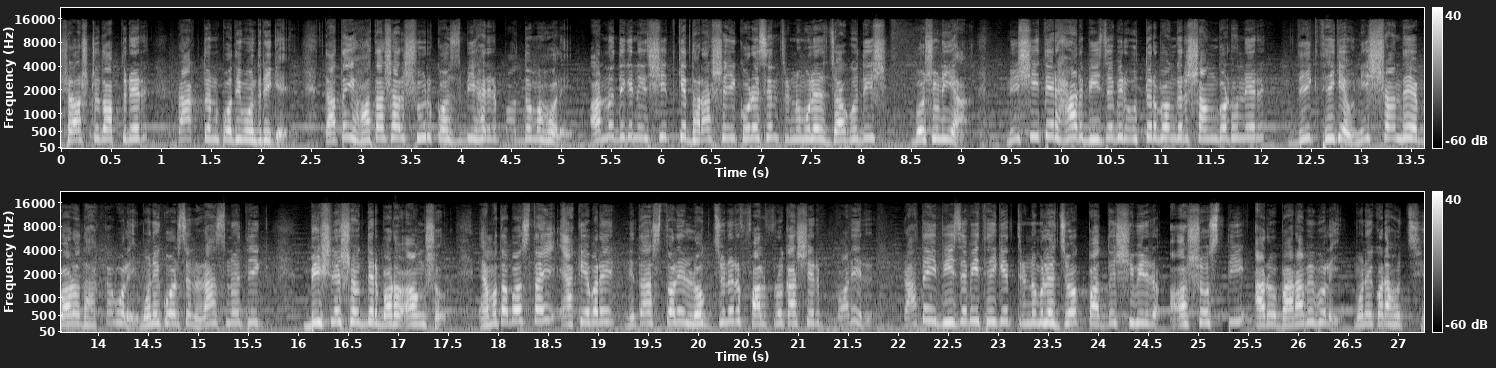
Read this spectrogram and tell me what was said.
স্বরাষ্ট্র দপ্তরের প্রাক্তন প্রতিমন্ত্রীকে। তাতেই হতাশার সুর কোচবিহারের পদ্মমহলে। অন্যদিকে নিশীথকে ধরাশায়ী করেছেন তৃণমূলের জগদীশ বসুনিয়া। নিশীথের হার বিজেপির উত্তরবঙ্গের সংগঠনের দিক থেকেও নিঃসন্দেহে বড় ধাক্কা বলে মনে করছেন রাজনৈতিক বিশ্লেষকদের বড় অংশ। এমতাবস্থায় একেবারে নেতাস্তরের লোকজনের ফল প্রকাশের পরের রাতেই বিজেপি থেকে তৃণমূলের যোগ পাদ্য শিবিরের অস্বস্তি আরও বাড়াবে বলে মনে করা হচ্ছে।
